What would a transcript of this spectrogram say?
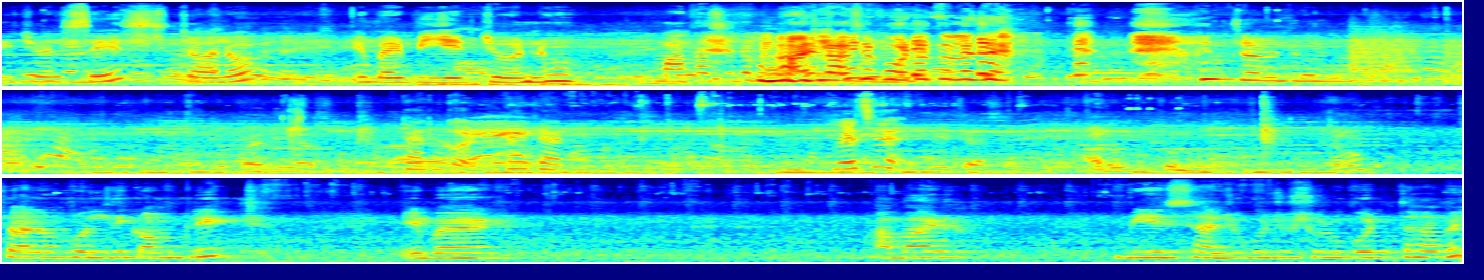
রিচুয়াল শেষ চলো এবার বিয়ের জন্য। ফটো তুলে ছবি তুলে টাটা কর টাটা চলো হলদি কমপ্লিট এবার আবার বিয়ের সাজুগুজু শুরু করতে হবে।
